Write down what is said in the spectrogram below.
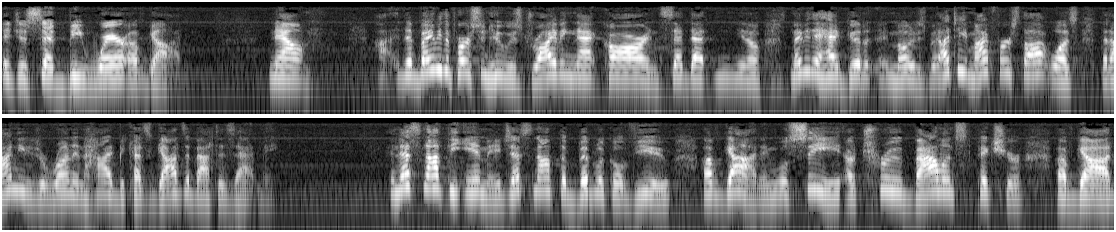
It just said, Beware of God. Now, maybe the person who was driving that car and said that, you know, maybe they had good motives. But I tell you, my first thought was that I needed to run and hide because God's about to zap me. And that's not the image, that's not the biblical view of God. And we'll see a true balanced picture of God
